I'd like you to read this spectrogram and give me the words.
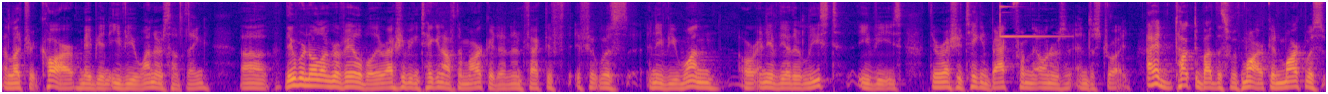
an electric car, maybe an EV1 or something, uh, they were no longer available. They were actually being taken off the market. And in fact, if, if it was an EV1 or any of the other leased EVs, they were actually taken back from the owners and destroyed. I had talked about this with Mark, and Mark was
